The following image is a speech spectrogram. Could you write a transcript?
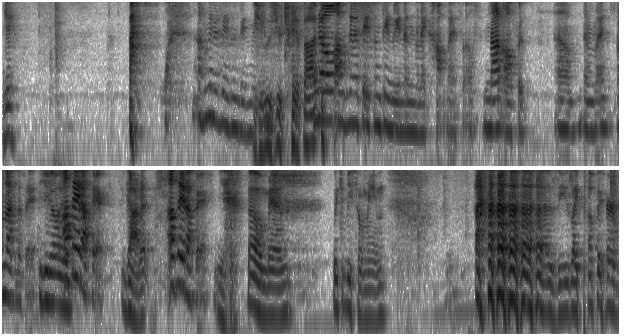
Yeah. I was gonna say something Did you lose your train of thought? No, I was gonna say something mean and then I caught myself. Not also. Um, never mind. I'm not gonna say it. You know, I'll say it off air. got it. I'll say it off air. Yeah. Oh man, we could be so mean. Z's like puffing her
